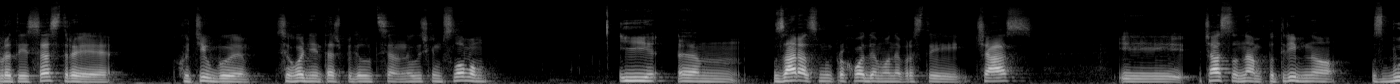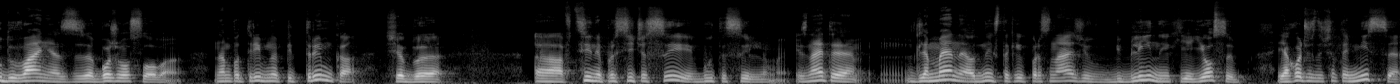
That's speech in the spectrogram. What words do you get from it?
брати і сестри. Хотів би сьогодні теж поділитися невеличким словом. І ем, зараз ми проходимо непростий час, і часто нам потрібно збудування з Божого Слова. Нам потрібна підтримка, щоб е, в ці непрості часи бути сильними. І знаєте, для мене одним з таких персонажів біблійних є Йосип. Я хочу зачитати місце,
